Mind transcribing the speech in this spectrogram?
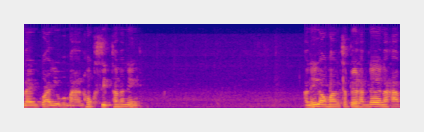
แรงกว่าอยู่ประมาณหกสิบเท่านั้นเอง อันนี้ลองมาสเปลทันเดอร์นะครับ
